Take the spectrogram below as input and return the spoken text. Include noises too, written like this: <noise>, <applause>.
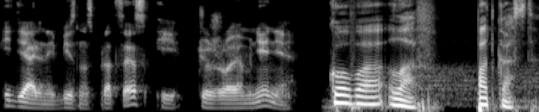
идеальный бизнес-процесс и чужое мнение. Кова Лав. Подкаст.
